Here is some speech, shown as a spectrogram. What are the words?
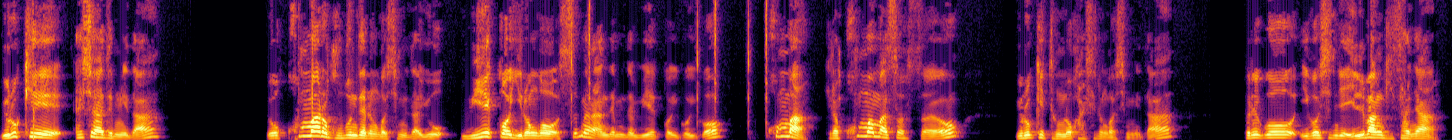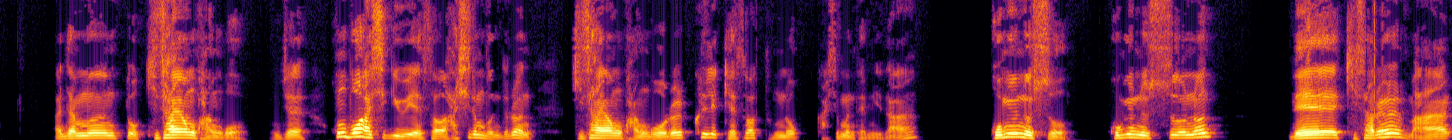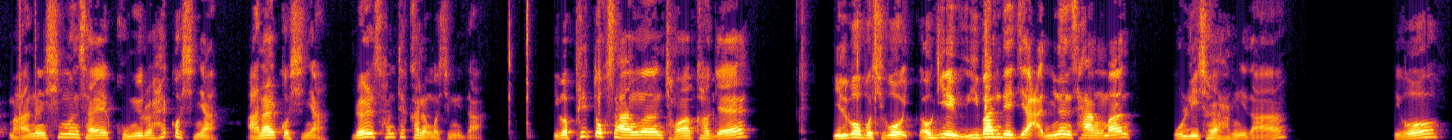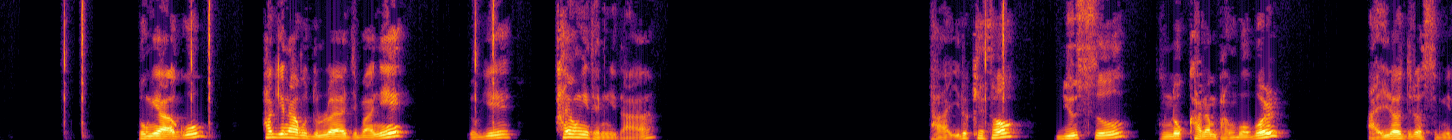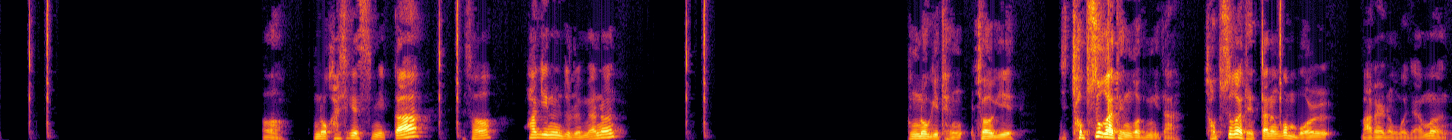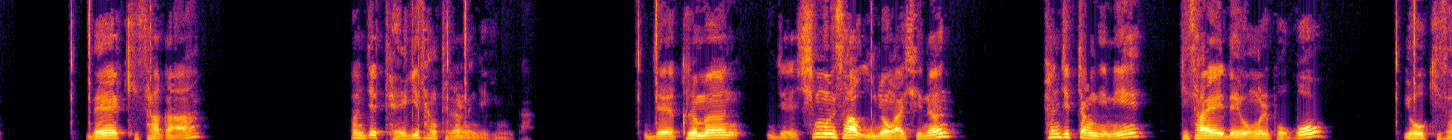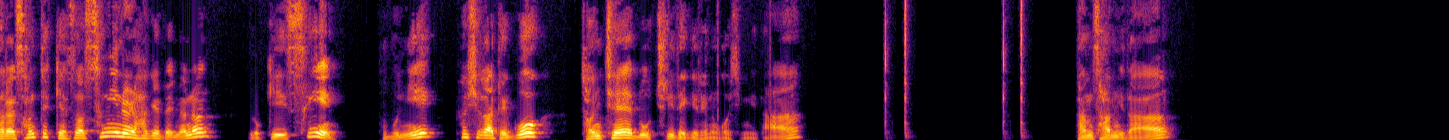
이렇게 하셔야 됩니다. 요 콤마로 구분되는 것입니다. 요 위에 거 이런 거 쓰면 안 됩니다. 위에 거 이거 이거 콤마 그냥 콤마만 썼어요. 이렇게 등록하시는 것입니다. 그리고 이것이 이제 일반 기사냐 아니면 또 기사형 광고 이제 홍보하시기 위해서 하시는 분들은 기사형 광고를 클릭해서 등록하시면 됩니다. 공유 뉴스 공유 뉴스는 내 기사를 마- 많은 신문사에 공유를 할 것이냐 안 할 것이냐 를 선택하는 것입니다. 이거 필독사항은 정확하게 읽어보시고 여기에 위반되지 않는 사항만 올리셔야 합니다. 이거 동의하고 확인하고 눌러야지만이 여기 사용이 됩니다. 자, 이렇게 해서 뉴스 등록하는 방법을 알려드렸습니다. 어, 등록하시겠습니까? 그래서 확인을 누르면은 등록이 된 저기 접수가 된 겁니다. 접수가 됐다는 건 뭘 말하는 거냐면 내 기사가 현재 대기 상태라는 얘기입니다. 이제 그러면 이제 신문사 운영하시는 편집장님이 기사의 내용을 보고 요 기사를 선택해서 승인을 하게 되면은 이렇게 승인 부분이 표시가 되고 전체에 노출이 되게 되는 것입니다. 감사합니다.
